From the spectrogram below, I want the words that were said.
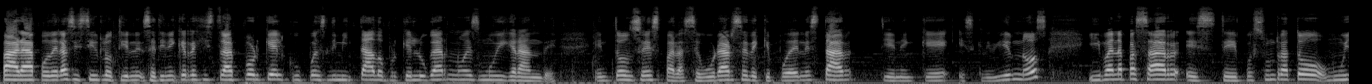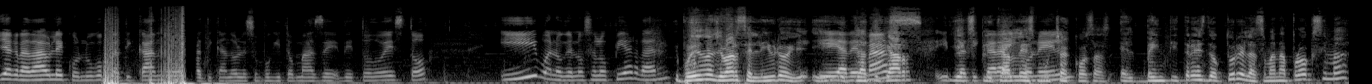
Para poder asistir se tiene que registrar porque el cupo es limitado, porque el lugar no es muy grande. Entonces, para asegurarse de que pueden estar, tienen que escribirnos y van a pasar este pues un rato muy agradable con Hugo platicando, platicándoles un poquito más de todo esto y bueno, que no se lo pierdan. Y pudiendo llevarse el libro y, platicar y, explicarles muchas cosas. El 23 de octubre, la semana próxima,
